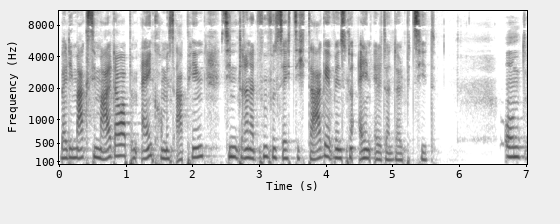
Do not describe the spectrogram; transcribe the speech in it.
Weil die Maximaldauer beim Einkommensabhängen sind 365 Tage, wenn es nur ein Elternteil bezieht. Und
